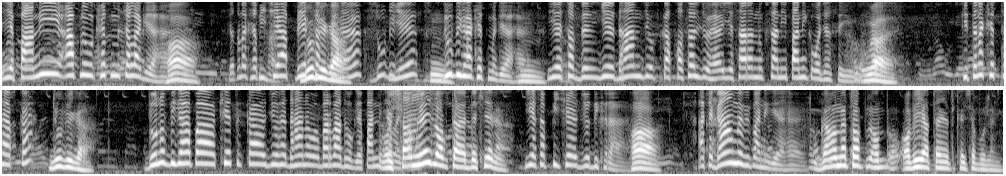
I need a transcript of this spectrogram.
ये पानी आप लोग के खेत में चला गया है? हाँ। कितना खेत पीछे आप देख सकते। हैं ये दो बीघा खेत में गया है। ये सब ये धान जो का फ़सल जो है ये सारा नुकसान ये पानी की वजह से ही हुआ है। कितना खेत था आपका? दो बीघा। दोनों बीघा पर खेत का जो है धान बर्बाद हो गया पानी वो सामने ही लगता है देखिए ना। ये सब पीछे जो दिख रहा है। हाँ। अच्छा गाँव में भी पानी गया है? गाँव में तो अभी आता है तो कैसे बोलेंगे?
